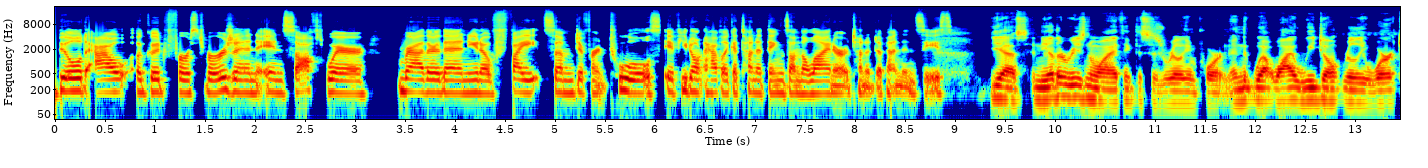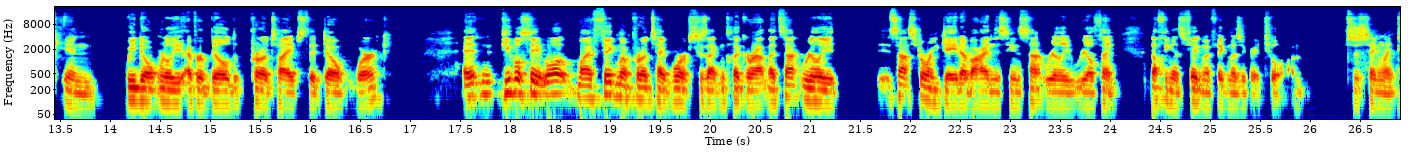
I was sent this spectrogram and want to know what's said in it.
build out a good first version in software rather than, you know, fight some different tools if you don't have like a ton of things on the line or a ton of dependencies. Yes. And the other reason why I think this is really important and why we don't really work in we don't really ever build prototypes that don't work. And people say, well, my Figma prototype works because I can click around. That's not really, it's not storing data behind the scenes. It's not really real thing. Nothing against Figma. Figma is a great tool. I'm just saying, like,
